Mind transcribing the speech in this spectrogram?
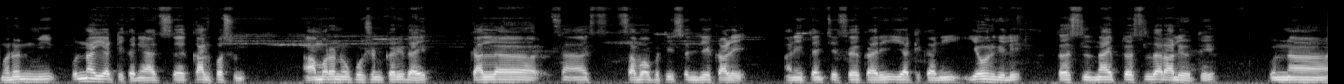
म्हणून मी पुन्हा या ठिकाणी आज कालपासून आमरण उपोषण करीत आहेत. काल सा- सभापती संजय काळे आणि त्यांचे सहकारी या ठिकाणी येऊन गेले. तहसील नायब तहसीलदार आले होते. पुन्हा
